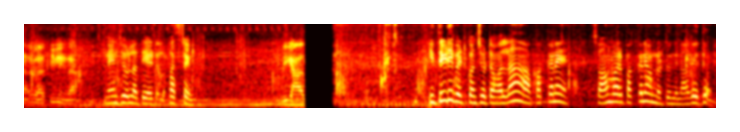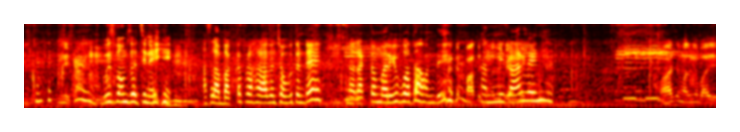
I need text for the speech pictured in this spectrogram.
నాకు ఫీలింగ్ రా. నేను చూడలే థియేటర్లో ఫస్ట్ టైం ఇది కాదు. ఈ త్రీడీ పెట్టుకొని చూడటం వల్ల పక్కనే స్వామివారి పక్కనే ఉన్నట్టుంది నాకైతే. నీకా? గూస్ బంప్స్ వచ్చినాయి. అసలు ఆ భక్త ప్రహ్లాదం చంపుతుంటే నా రక్తం మరిగిపోతా ఉంది. పాత సినిమా అన్ని సార్లు పాత మళ్ళీ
